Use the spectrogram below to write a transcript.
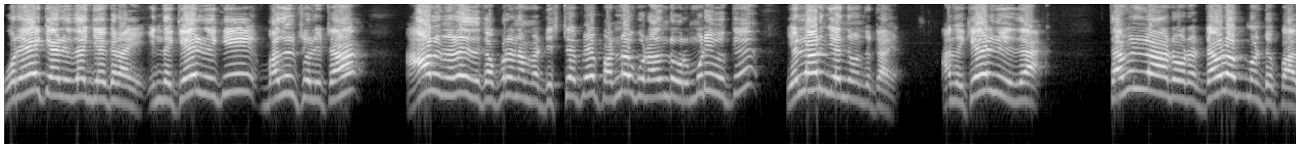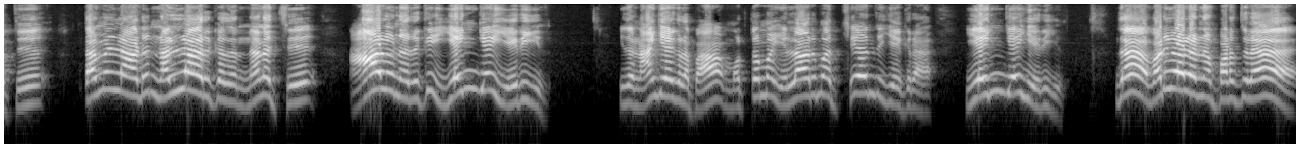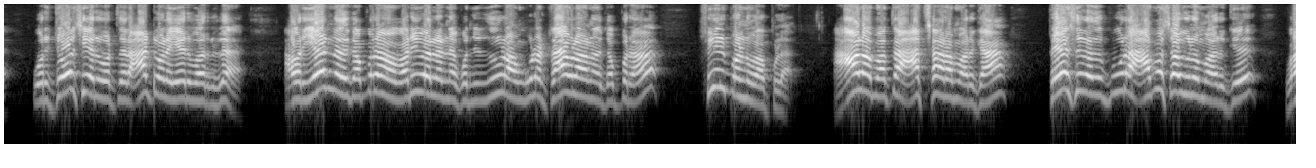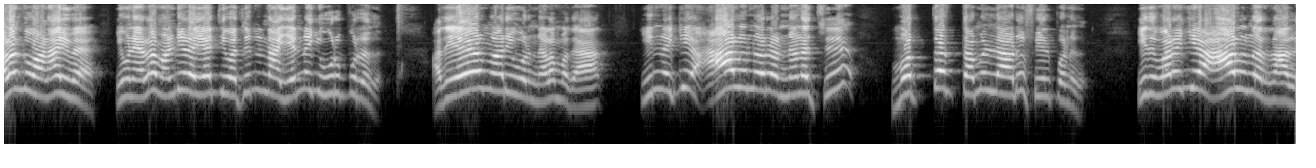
ஒரே கேள்வி தான் கேட்குறாங்க இந்த கேள்விக்கு பதில் சொல்லிட்டா ஆளுநரை இதுக்கப்புறம் நம்ம டிஸ்டர்பே பண்ணக்கூடாதுன்ற ஒரு முடிவுக்கு எல்லாரும் சேர்ந்து வந்துட்டாங்க. அந்த கேள்வி இதுதான் தமிழ்நாடோட டெவலப்மெண்ட்டு பார்த்து தமிழ்நாடு நல்லா இருக்கிறத நினச்சி ஆளுநருக்கு எங்கே எரியுது? இதை நான் கேட்கலப்பா மொத்தமாக எல்லாருமே சேர்ந்து கேட்குறா எங்கே எரியுது? இந்த வடிவேலு படத்தில் ஒரு ஜோசியர் ஒருத்தர் ஆட்டோவில் ஏறுவார்ல அவர் ஏறினதுக்கப்புறம் வடிவேல் அண்ணன் கொஞ்சம் தூரம் அவங்க கூட ட்ராவல் ஆனதுக்கப்புறம் ஃபீல் பண்ணுவாப்புல. ஆளை பார்த்தா ஆச்சாரமாக இருக்கான். பேசுறது பூரா அபசகுனமாக இருக்குது வழங்குவானா இவன்? இவனை எல்லாம் வண்டியில் ஏற்றி வச்சுட்டு நான் என்னைக்கு உருப்புறது அதே மாதிரி ஒரு நிலைமை தான் இன்னைக்கு ஆளுநரை நினச்சி மொத்த தமிழ்நாடு ஃபீல் பண்ணுது. இது வரைக்கும் ஆளுநர்னால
